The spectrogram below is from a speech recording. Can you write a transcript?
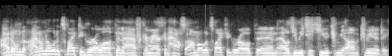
I don't I don't know what it's like to grow up in an African American house. I don't know what it's like to grow up in LGBTQ com- um, community.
